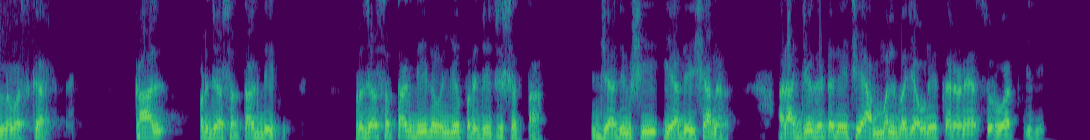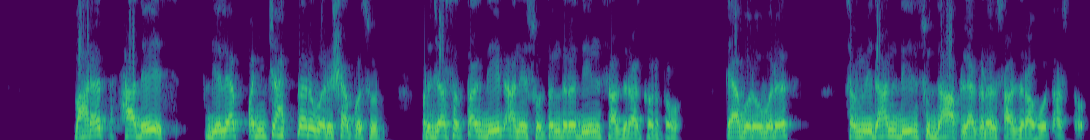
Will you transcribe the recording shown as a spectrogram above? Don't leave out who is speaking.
Speaker 1: नमस्कार. काल प्रजासत्ताक दिन. प्रजासत्ताक दिन म्हणजे प्रजेची सत्ता ज्या दिवशी या देशानं राज्यघटनेची अंमलबजावणी करण्यास सुरुवात केली. भारत हा देश गेल्या पंच्याहत्तर वर्षापासून प्रजासत्ताक दिन आणि स्वतंत्र दिन साजरा करतो. त्याबरोबरच संविधान दिन सुद्धा आपल्याकडे साजरा होत असतो.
